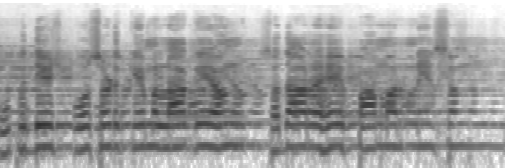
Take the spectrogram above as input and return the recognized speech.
ઉપદેશ ઓસડ કેમ લાગે અંગ, સદા રહે પામર ને સંગ.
